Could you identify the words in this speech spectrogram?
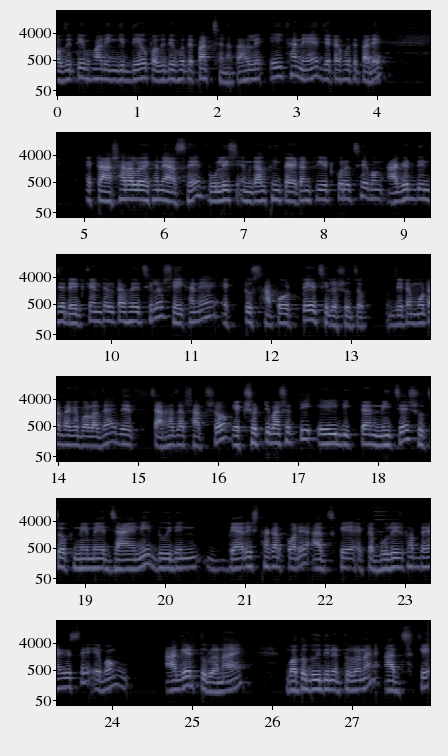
পজিটিভ হওয়ার ইঙ্গিত দিয়েও পজিটিভ হতে পারছে না। তাহলে এইখানে যেটা হতে পারে, একটা আশার আলো এখানে আছে বুলিশ এনগালফিং প্যাটার্ন ক্রিয়েট করেছে এবং আগের দিন যে রেড ক্যান্ডেলটা হয়েছিল সেইখানে একটু সাপোর্ট পেয়েছিল সূচক। যেটা মোটা দাগে বলা যায় যে চার হাজার সাতশো একষট্টি বাষট্টি এই দিকটার নিচে সূচক নেমে যায়নি। দুই দিন বেয়ারিশ থাকার পরে আজকে একটা বুলিশ ভাব দেখা গেছে এবং আগের তুলনায় গত দুই দিনের তুলনায় আজকে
